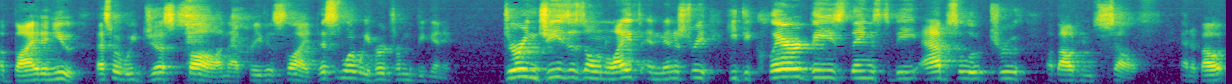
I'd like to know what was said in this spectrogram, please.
abide in you. That's what we just saw on that previous slide. This is what we heard from the beginning. During Jesus' own life and ministry, he declared these things to be absolute truth about himself and about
